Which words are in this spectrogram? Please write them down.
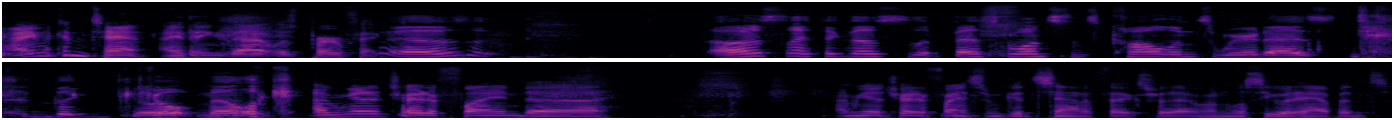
I'm content. I think that was perfect. Yeah, that was honestly, I think that was the best one since Colin's weird ass the goat milk. I'm gonna try to find uh I'm gonna try to find some good sound effects for that one. We'll see what happens.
